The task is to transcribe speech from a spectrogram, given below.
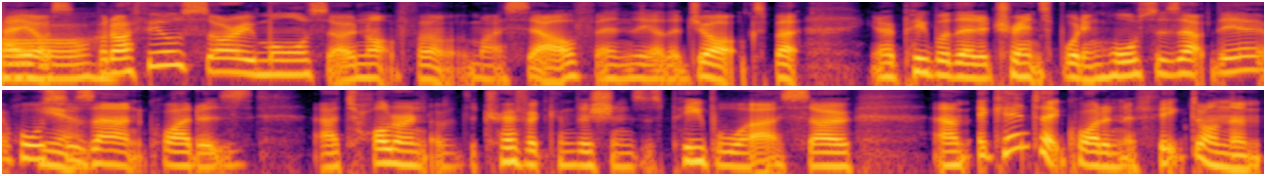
chaos. But I feel sorry more so not for myself and the other jocks, but you know, people that are transporting horses up there. Horses aren't quite as uh, tolerant of the traffic conditions as people are. So um, it can take quite an effect on them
